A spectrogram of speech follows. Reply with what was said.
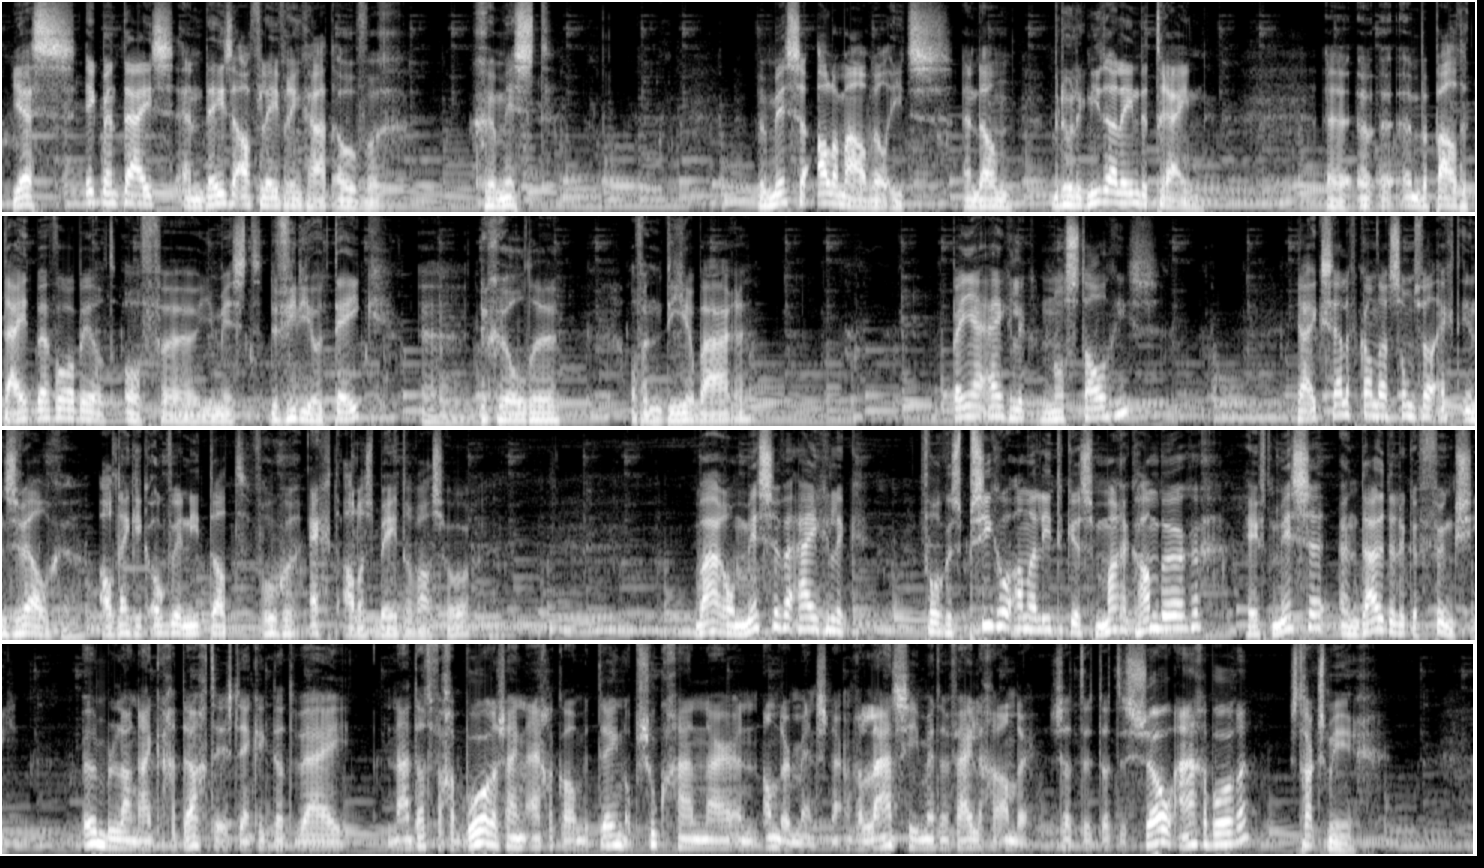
Yes, ik ben Thijs en deze aflevering gaat over gemist. We missen allemaal wel iets. En dan bedoel ik niet alleen de trein. Uh, een, een, bepaalde tijd bijvoorbeeld. Of je mist de videotheek, de gulden of een dierbare. Ben jij eigenlijk nostalgisch? Ja, ik zelf kan daar soms wel echt in zwelgen. Al denk ik ook weer niet dat vroeger echt alles beter was hoor. Waarom missen we eigenlijk? Volgens psychoanalyticus Mark Hamburger heeft missen een duidelijke functie. Een belangrijke gedachte is denk ik dat wij nadat we geboren zijn eigenlijk al meteen op zoek gaan naar een ander mens, naar een relatie met een veilige ander. Dus dat, dat is zo aangeboren. Straks meer.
